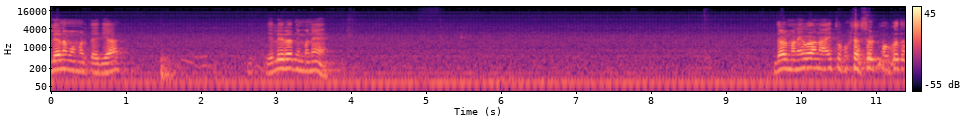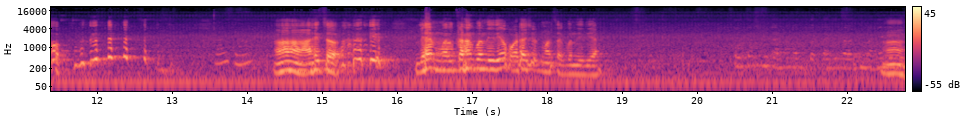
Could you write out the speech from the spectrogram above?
ಇಲ್ಲೇನಮ್ಮ ಮಾಡ್ತಾ ಇದೀಯಾ? ಎಲ್ಲಿರೋದು ನಿಮ್ಮ ಮನೆ? ಇದ್ದಾಳೆ ಮನೆಗೆ ಹೋಗೋಣ, ಆಯಿತು, ಫೋಟೋ ಶೂಟ್ ಮಗೋದು. ಹಾಂ, ಆಯಿತು. ಏನು ಮಲ್ಕೊಳಕ್ಕೆ ಬಂದಿದ್ಯಾ, ಫೋಟೋ ಶೂಟ್ ಮಾಡ್ಸಕ್ಕೆ ಬಂದಿದ್ಯಾ? ಹಾಂ.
